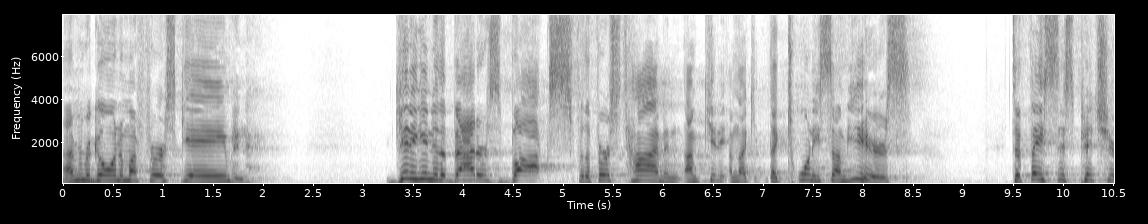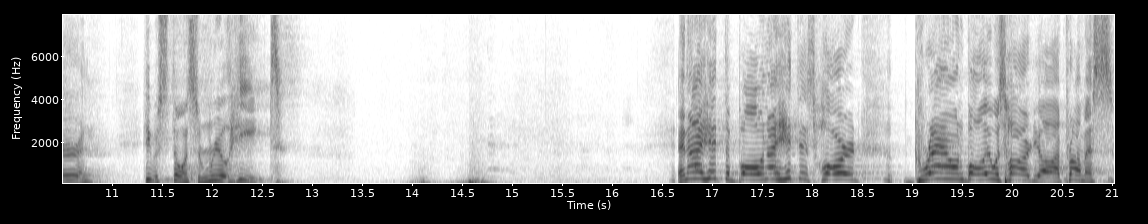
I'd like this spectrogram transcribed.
I remember going to my first game and getting into the batter's box for the first time, and I'm kidding, I'm like, like 20 some years to face this pitcher, and he was throwing some real heat. And I hit the ball, and I hit this hard ground ball. It was hard, y'all, I promise.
